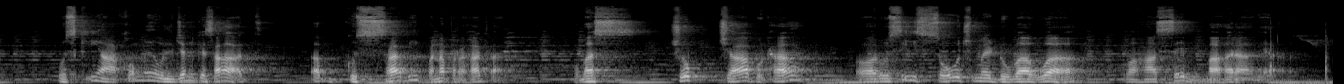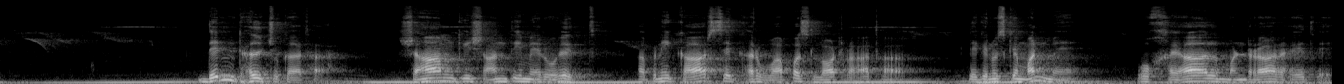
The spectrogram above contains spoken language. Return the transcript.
उसकी आँखों में उलझन के साथ अब गुस्सा भी पनप रहा था। वो बस चुपचाप उठा और उसी सोच में डूबा हुआ वहाँ से बाहर आ गया। दिन ढल चुका था। शाम की शांति में रोहित अपनी कार से घर वापस लौट रहा था, लेकिन उसके मन में वो ख्याल मंडरा रहे थे।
